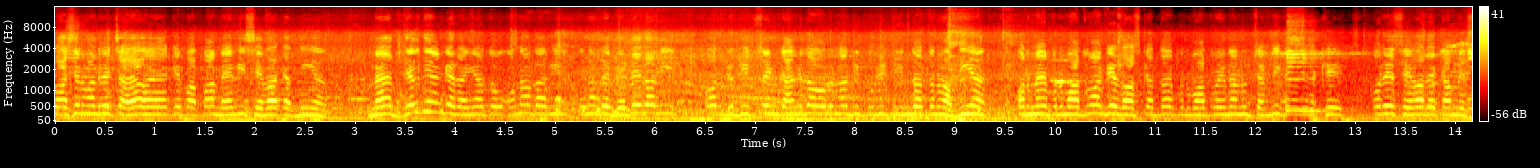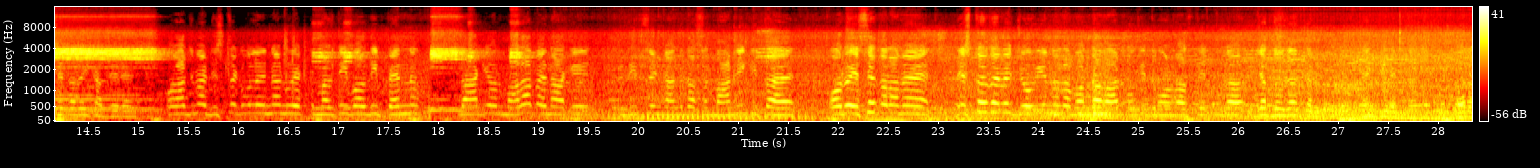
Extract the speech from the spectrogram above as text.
ਰਾਸ਼ਨ ਵੰਡ ਵਿੱਚ ਆਇਆ ਹੋਇਆ ਕਿ, ਪਾਪਾ, ਮੈਂ ਵੀ ਸੇਵਾ ਕਰਨੀ ਆ। ਮੈਂ ਦਿਲ ਦੀਆਂ ਗਹਿਰਾਈਆਂ ਤੋਂ ਉਹਨਾਂ ਦਾ ਵੀ, ਇਹਨਾਂ ਦੇ ਬੇਟੇ ਦਾ ਵੀ ਔਰ ਗੁਰਦੀਪ ਸਿੰਘ ਕੰਗ ਦਾ ਔਰ ਉਹਨਾਂ ਦੀ ਪੂਰੀ ਟੀਮ ਦਾ ਧੰਨਵਾਦੀ ਹਾਂ। ਔਰ ਮੈਂ ਪ੍ਰਮਾਤਮਾ ਅੱਗੇ ਅਰਦਾਸ ਕਰਦਾ ਪ੍ਰਮਾਤਮਾ ਇਹਨਾਂ ਨੂੰ ਚੜ੍ਹਦੀ ਕਲਾ 'ਚ ਰੱਖੇ ਔਰ ਇਹ ਸੇਵਾ ਦੇ ਕੰਮ ਇਸੇ ਤਰ੍ਹਾਂ ਹੀ ਕਰਦੇ ਰਹਿਣ ਔਰ ਅੱਜ ਮੈਂ ਡਿਸਟ੍ਰਿਕਟ ਵੱਲੋਂ ਇਹਨਾਂ ਨੂੰ ਇੱਕ ਮਲਟੀਪਲ ਦੀ ਪੈਨ ਲਾ ਕੇ ਔਰ ਮਾਲਾ ਪਹਿਨਾ ਕੇ ਗੁਰਦੀਪ ਸਿੰਘ ਕੰਗ ਦਾ ਸਨਮਾਨ ਵੀ ਕੀਤਾ ਹੈ। ਔਰ ਇਸੇ ਤਰ੍ਹਾਂ ਮੈਂ ਡਿਸਟ੍ਰਿਕਟ ਦੇ ਵਿੱਚ ਜੋ ਵੀ ਇਹਨਾਂ ਦਾ ਬੰਦਾ ਵਾਰ ਉਹ ਦਿਵਾਉਣ ਵਾਸਤੇ ਪੂਰਾ ਜਦੋਜਹਿਦ ਕਰੂੰਗਾ। Thank you very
